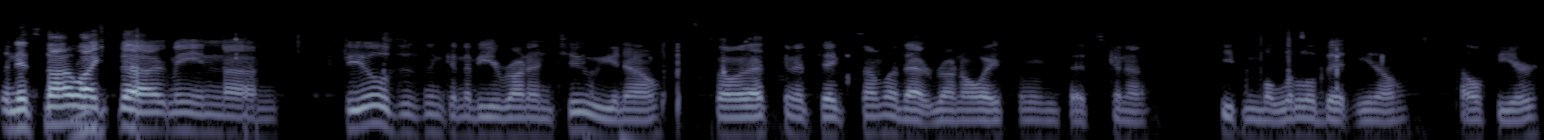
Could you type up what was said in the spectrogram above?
And it's not like the. I mean, um, Fields isn't going to be running too, you know. So that's going to take some of that run away from him. That's going to keep him a little bit, you know, healthier.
